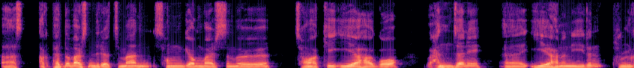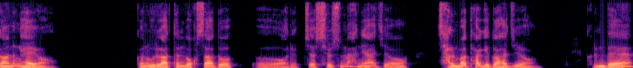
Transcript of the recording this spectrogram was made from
아, 앞에도 말씀드렸지만 성경 말씀을 정확히 이해하고 완전히 이해하는 일은 불가능해요. 그건 우리 같은 목사도 어, 어렵죠. 실수 많이 하죠. 잘못하기도 하지요. 그런데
